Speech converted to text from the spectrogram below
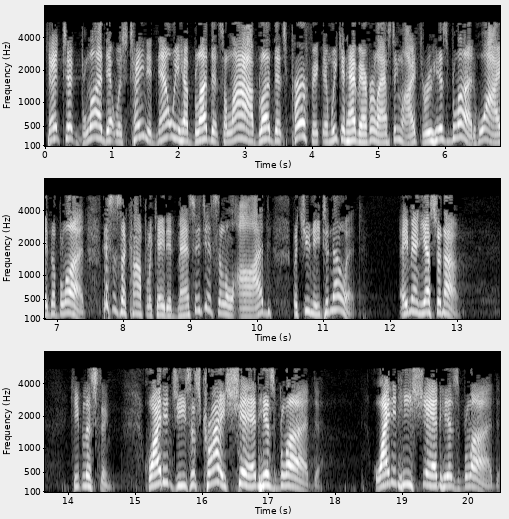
Okay, it took blood that was tainted. Now we have blood that's alive, blood that's perfect, and we can have everlasting life through His blood. Why the blood? This is a complicated message. It's a little odd, but you need to know it. Amen. Yes or no? Keep listening. Why did Jesus Christ shed his blood? Why did he shed his blood?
